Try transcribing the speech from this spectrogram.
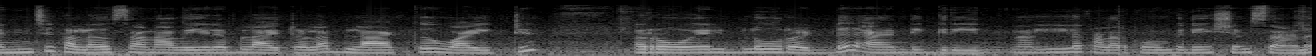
അഞ്ച് കളേഴ്സാണ് അവൈലബിൾ ആയിട്ടുള്ള. Black white royal blue red and green. നല്ല കളർ കോമ്പിനേഷൻസ് ആണ്.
